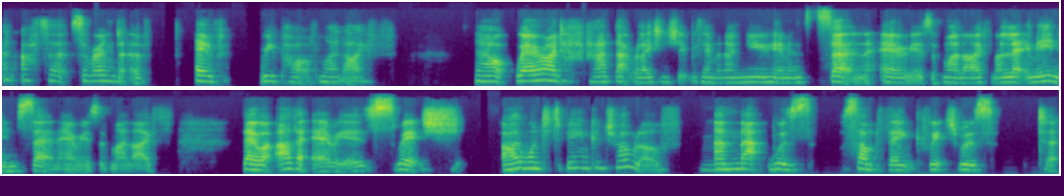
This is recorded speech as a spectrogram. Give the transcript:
and utter surrender of every part of my life now, where I'd had that relationship with him and I knew him in certain areas of my life and I let him in in certain areas of my life, there were other areas which I wanted to be in control of. Mm. And that was something which was, to,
